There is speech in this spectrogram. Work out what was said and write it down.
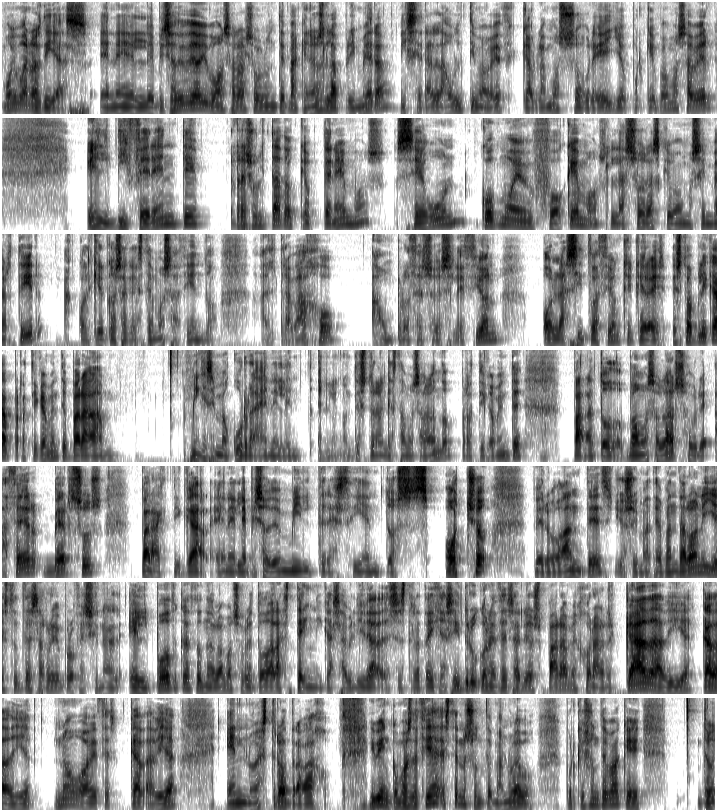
Muy buenos días. En el episodio de hoy vamos a hablar sobre un tema que no es la primera ni será la última vez que hablamos sobre ello, porque vamos a ver el diferente resultado que obtenemos según cómo enfoquemos las horas que vamos a invertir a cualquier cosa que estemos haciendo, al trabajo, a un proceso de selección o la situación que queráis. Esto aplica prácticamente para mí que se me ocurra en el, en el, contexto en el que estamos hablando, prácticamente para todo. Vamos a hablar sobre hacer versus practicar en el episodio 1308, pero antes, yo soy Matías Pantaloni y esto es Desarrollo Profesional, el podcast donde hablamos sobre todas las técnicas, habilidades, estrategias y trucos necesarios para mejorar cada día, cada día, no a veces, cada día en nuestro trabajo. Y bien, como os decía, este no es un tema nuevo, porque es un tema que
